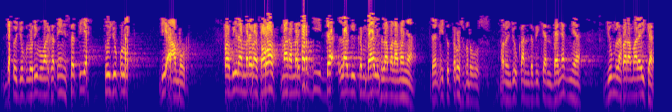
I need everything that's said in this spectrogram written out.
Dan 70 ribu malaikat ini setiap 70 di Amur. Apabila mereka tawaf, maka mereka tidak lagi kembali selama-lamanya dan itu terus menerus menunjukkan demikian banyaknya jumlah para malaikat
